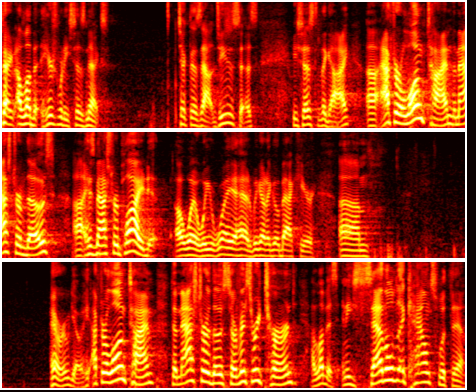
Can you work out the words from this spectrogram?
fact, I love it. Here's what he says next. Check this out. Jesus says, he says to the guy, uh, after a long time, the master of those, uh, his master replied, Oh, wait, we're way ahead. We got to go back here. Um, here we go. After a long time, the master of those servants returned. I love this. And he settled accounts with them.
